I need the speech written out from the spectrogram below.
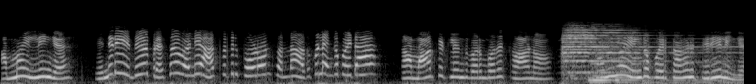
அம்மா இல்லீங்க. என்னடி இது? பிரசவ வழி ஆஸ்பத்திரி போடணும்னு சொன்னா அதுக்குள்ள எங்க போயிட்டா? நான் மார்க்கெட்ல இருந்து வரும்போதே காணோம். தனியா எங்க போயிருக்காங்கன்னு தெரியலீங்க.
